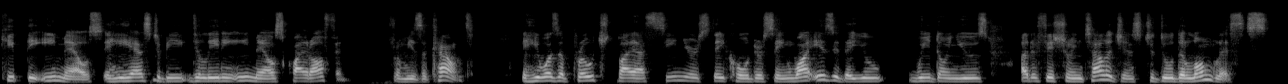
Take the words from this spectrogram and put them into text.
keep the emails, and he has to be deleting emails quite often from his account. And he was approached by a senior stakeholder saying, "Why is it that you we don't use artificial intelligence to do the long lists?"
